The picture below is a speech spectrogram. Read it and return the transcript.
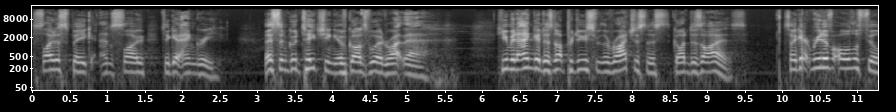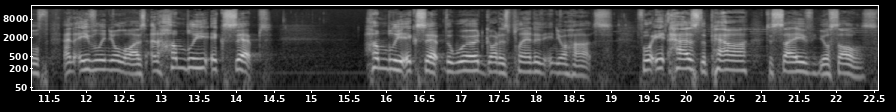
slow to speak, and slow to get angry. There's some good teaching of God's word right there. Human anger does not produce the righteousness God desires. So get rid of all the filth and evil in your lives and humbly accept, humbly accept the word God has planted in your hearts, for it has the power to save your souls.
